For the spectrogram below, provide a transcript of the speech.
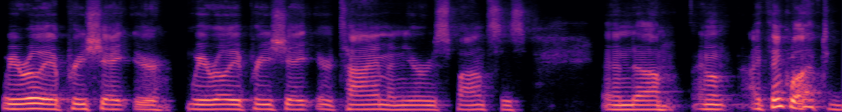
We really appreciate your we really appreciate your time and your responses and um, and I think we'll have to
